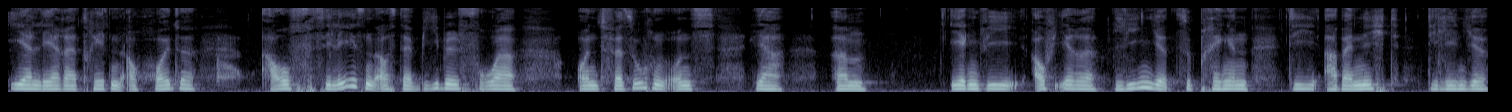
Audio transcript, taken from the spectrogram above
Irrlehrer treten auch heute auf, sie lesen aus der Bibel vor und versuchen uns ja ähm, irgendwie auf ihre Linie zu bringen, die aber nicht die Linie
